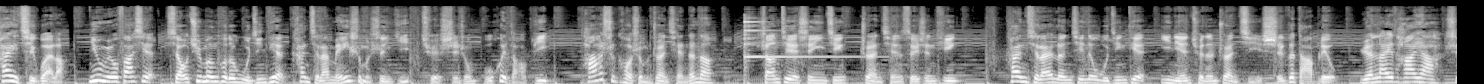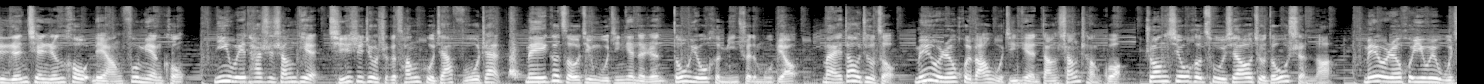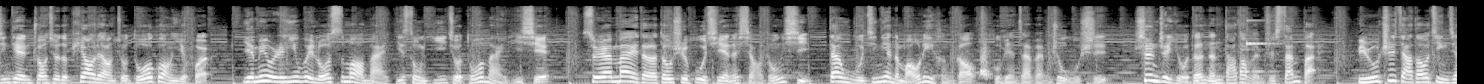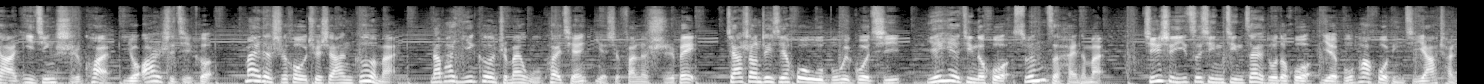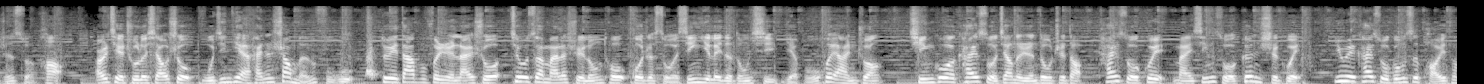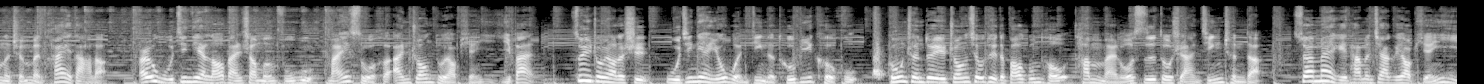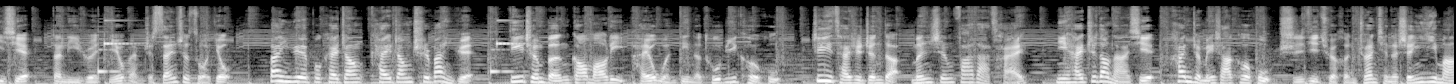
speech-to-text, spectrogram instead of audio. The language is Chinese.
太奇怪了！你有没有发现，小区门口的五金店看起来没什么生意，却始终不会倒闭？它是靠什么赚钱的呢？商界生意经，赚钱随身听。看起来冷清的五金店，一年却能赚几十个 W。原来它呀是人前人后两副面孔。你以为它是商店，其实就是个仓库加服务站。每个走进五金店的人都有很明确的目标，买到就走。没有人会把五金店当商场逛，装修和促销就都省了。没有人会因为五金店装修的漂亮就多逛一会儿，也没有人因为螺丝帽买一送一就多买一些。虽然卖的都是不起眼的小东西，但五金店的毛利很高，普遍在百分之五十，甚至有的能达到百分之三百。比如指甲刀进价一斤十块，有二十几个，卖的时候却是按个卖，哪怕一个只卖五块钱，也是翻了十倍。加上这些货物不会过期，爷爷进的货，孙子还能卖。即使一次性进再多的货，也不怕货品积压产生损耗。而且除了销售，五金店还能上门服务。对大部分人来说，就算买了水龙头或者锁芯一类的东西，也不会安装。请过开锁匠的人都知道，开锁贵，买新锁更是贵，因为开锁公司跑一趟的成本太大了。而五金店老板上门服务，买锁和安装都要便宜一半。最重要的是，五金店有稳定的 To B 客户。工程队、装修队的包工头，他们买螺丝都是按斤称的。虽然卖给他们价格要便宜一些，但利润也有百分之三十左右。半月不开张，开张吃半月，低成本高毛利，还有稳定的 To B 客户，这才是真的闷声发大财。你还知道哪些看着没啥客户，实际却很赚钱的生意吗？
